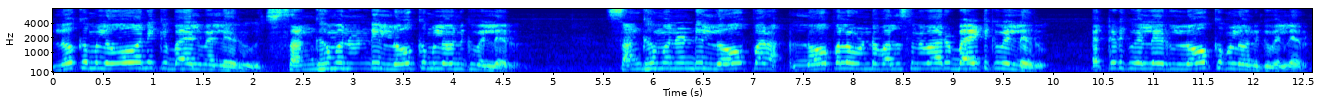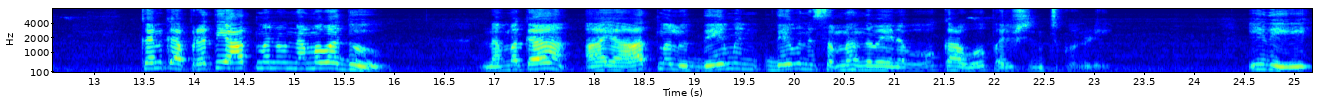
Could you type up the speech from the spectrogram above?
లోకములోనికి బయలు వెళ్ళారు సంఘము నుండి లోకములోనికి వెళ్ళారు. సంఘము నుండి లోపల లోపల ఉండవలసిన వారు బయటికి వెళ్ళారు. ఎక్కడికి వెళ్ళారు? లోకములోనికి వెళ్ళారు. కనుక ప్రతి ఆత్మను నమ్మవద్దు. నమ్మక ఆయా ఆత్మలు దేవుని దేవుని సంబంధమైనవో కావో పరీక్షించుకొనుడి. ఇది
